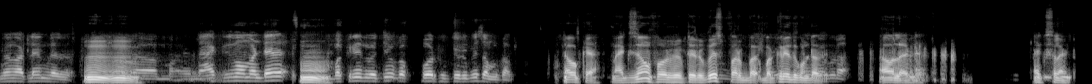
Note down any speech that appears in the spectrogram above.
మేము అట్లేం లేదు. మాక్సిమం అంటే. బక్రీద్ వచ్చి ఒక ఫోర్ ఫిఫ్టీ రూపీస్ అమ్ముతాం. Okay. Maximum four fifty rupees per బక్రీద్కి ఉంటుంది. అవునండి ఎక్సలెంట్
